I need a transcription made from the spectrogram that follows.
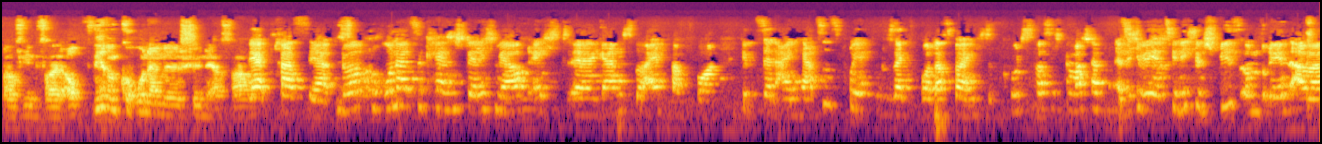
auf jeden Fall auch während Corona eine schöne Erfahrung. Ja, krass, ja. Nur Corona zu kennen, stelle ich mir auch echt äh, gar nicht so einfach vor. Gibt es denn ein Herzensprojekt, wo du sagst, boah, das war eigentlich das Coolste, was ich gemacht habe? Also ich will jetzt hier nicht den Spieß umdrehen, aber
